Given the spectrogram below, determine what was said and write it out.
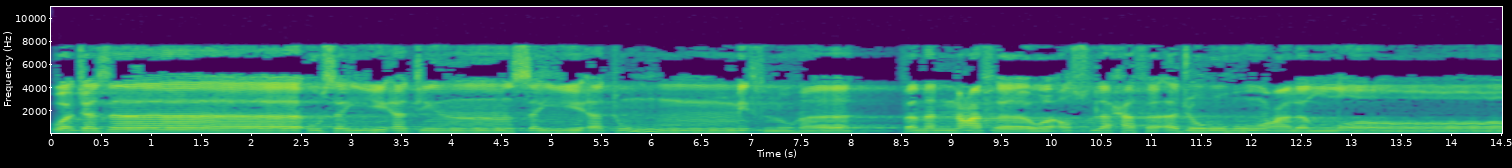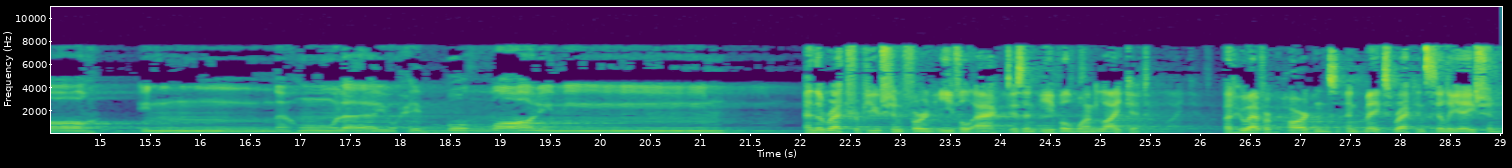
وجزاء سيئة سيئة مثلها فمن عفا وأصلح فأجره على الله إنه لا يحب الظالمين And the retribution for an evil act is an evil one like it. But whoever pardons and makes reconciliation,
